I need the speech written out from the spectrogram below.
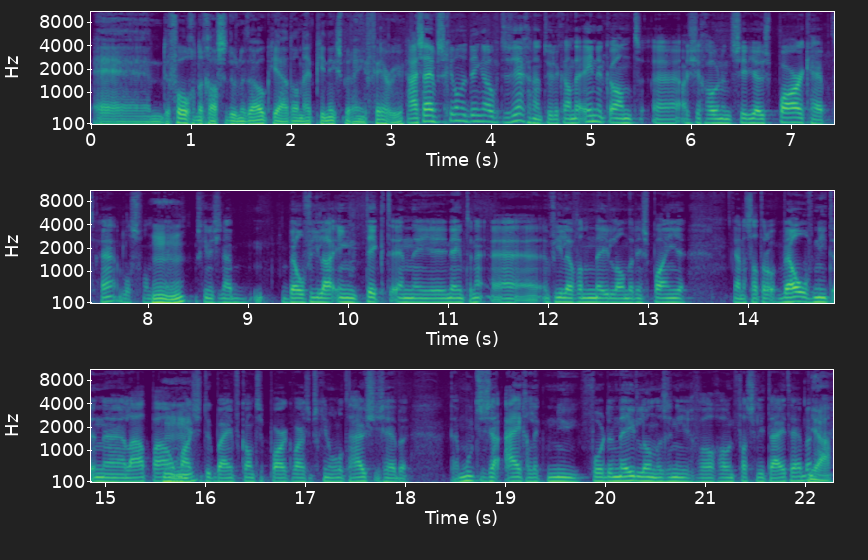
En de volgende gasten doen het ook. Ja, dan heb je niks meer in je verhuur. Ja, er zijn verschillende dingen over te zeggen natuurlijk. Aan de ene kant, eh, als je gewoon een serieus park hebt, hè, los van Mhm. misschien als je naar Belvilla intikt en eh, je neemt een, een villa van een Nederlander in Spanje, ja, dan staat er wel of niet een laadpaal. Mhm. Maar als je natuurlijk bij een vakantiepark waar ze misschien 100 huisjes hebben, daar moeten ze eigenlijk nu voor de Nederlanders in ieder geval gewoon faciliteit hebben. Ja,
